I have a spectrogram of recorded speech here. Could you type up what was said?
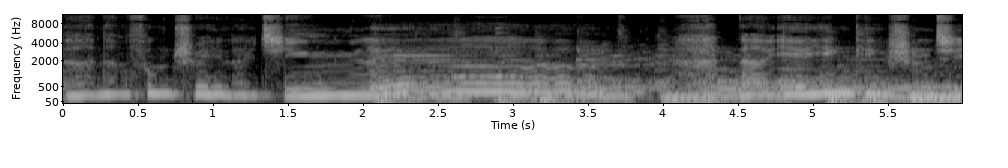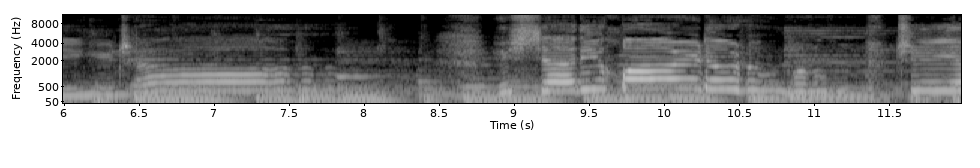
那南风吹来清凉，那夜莺啼声几张，月下的花儿都入梦，只有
